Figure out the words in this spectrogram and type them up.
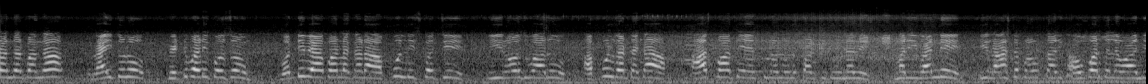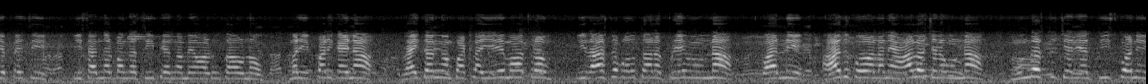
సందర్భంగా రైతులు పెట్టుబడి కోసం వడ్డీ వ్యాపారుల కాడ అప్పులు తీసుకొచ్చి ఈరోజు వారు అప్పులు కట్టక ఆత్మహత్య చేస్తున్న పరిస్థితి ఉన్నది. మరి ఇవన్నీ ఈ రాష్ట్ర ప్రభుత్వానికి అవపడతలేవా అని చెప్పేసి ఈ సందర్భంగా సిపిఎంగా మేము అడుగుతా ఉన్నాం. మరి ఇప్పటికైనా రైతాంగం పట్ల ఏమాత్రం ఈ రాష్ట్ర ప్రభుత్వాలకు ప్రేమ ఉన్నా వారిని ఆదుకోవాలనే ఆలోచన ఉన్నా ముందస్తు చర్యలు తీసుకొని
